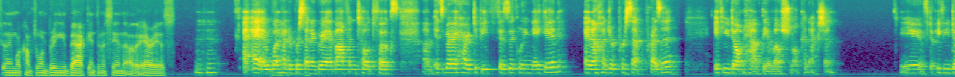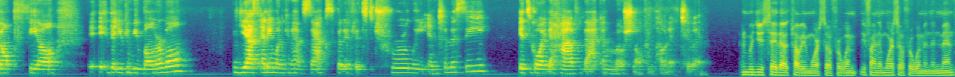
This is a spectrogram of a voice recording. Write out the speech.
feeling more comfortable and bringing back intimacy in the other areas mm-hmm. I, 100% agree i've often told folks um, it's very hard to be physically naked and 100% present if you don't have the emotional connection you, if, if you don't feel that you can be vulnerable yes anyone can have sex but if it's truly intimacy it's going to have that emotional component to it. And would you say that's probably more so for women? You find that more so for women than men?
